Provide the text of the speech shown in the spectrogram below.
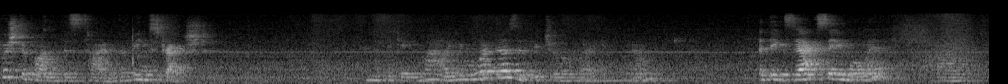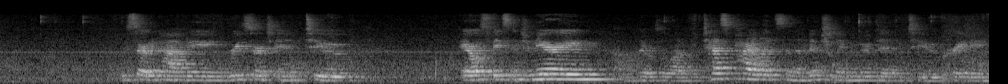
pushed upon at this time. They're being stretched. And they're thinking, wow, you know, what does the future look like? You know? At the exact same moment, um, we started having research into aerospace engineering. Uh, there was a lot of test pilots, and eventually we moved into creating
